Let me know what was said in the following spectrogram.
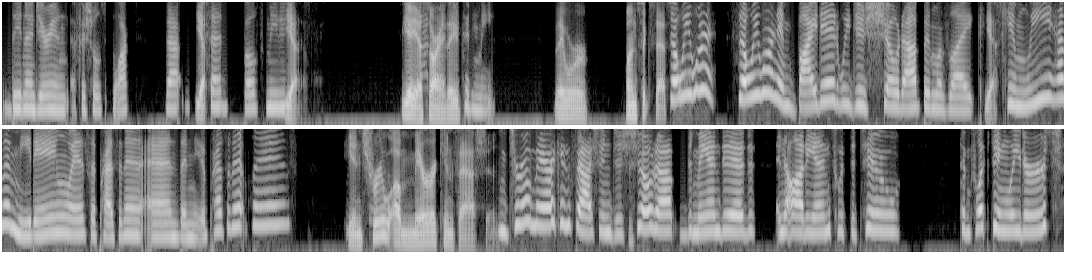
the Nigerian officials blocked that. Yeah. Said both meetings. Yes. Yeah, yeah. Sorry, they couldn't meet. they were unsuccessful. So we were. So we weren't invited. We just showed up and was like, Yes. "Can we have a meeting with the president and the new president, please?" in true American fashion. In true American fashion, just showed up, demanded an audience with the two conflicting leaders.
